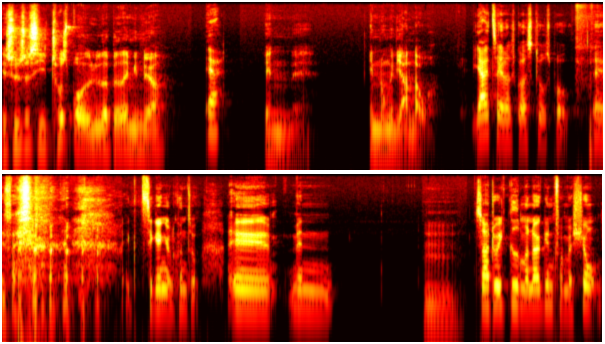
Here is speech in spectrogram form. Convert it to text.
Jeg synes at sige, at tosproget lyder bedre i mine ører, Ja. end, øh, end nogle af de andre ord. Jeg taler sgu også to sprog, øh, faktisk. Til gengæld kun to. Øh, men Mm. så har du ikke givet mig nok information.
